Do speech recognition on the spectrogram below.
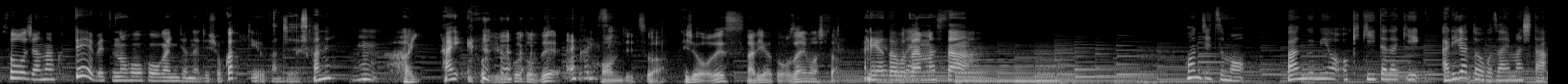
そうじゃなくて別の方法がいいんじゃないでしょうかっていう感じですかね。うん。はい。はい。ということで 本日は以上です。ありがとうございました。ありがとうございました。本日も番組をお聞きいただきありがとうございました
